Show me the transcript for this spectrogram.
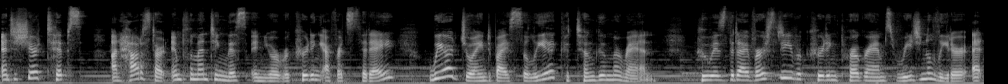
and to share tips on how to start implementing this in your recruiting efforts today, we are joined by Saliya Katungu Moran, who is the Diversity Recruiting Program's regional leader at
